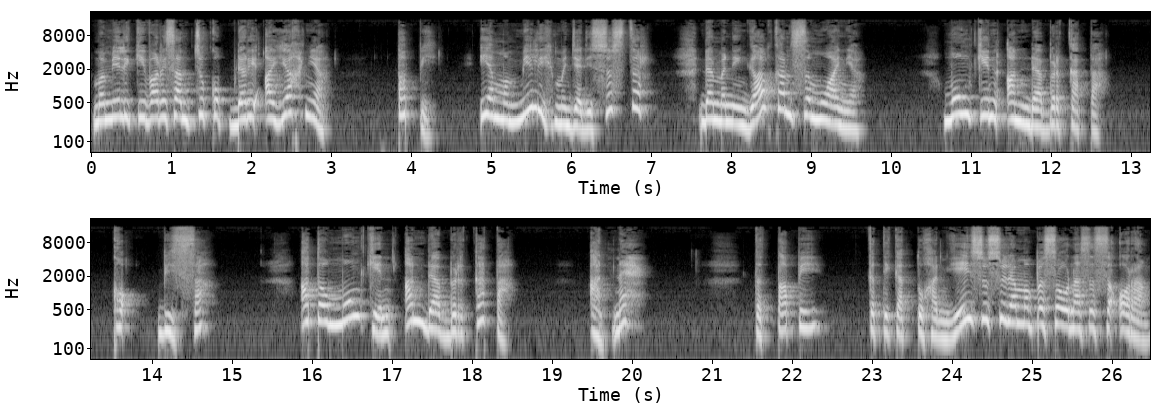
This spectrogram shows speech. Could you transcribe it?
memiliki warisan cukup dari ayahnya, tapi ia memilih menjadi suster dan meninggalkan semuanya. Mungkin Anda berkata, "Kok bisa?" Atau mungkin Anda berkata, "Aneh." Tetapi ketika Tuhan Yesus sudah mempesona seseorang,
